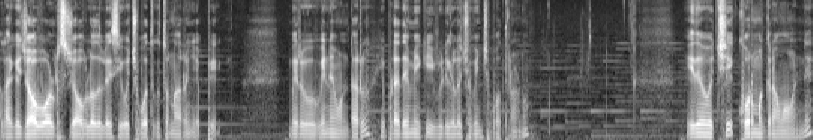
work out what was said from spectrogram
అలాగే జాబ్ హోల్డర్స్ జాబ్లో వదిలేసి వచ్చి బతుకుతున్నారని చెప్పి మీరు వినే ఉంటారు. ఇప్పుడు అదే మీకు ఈ వీడియోలో చూపించబోతున్నాను. ఇదే వచ్చి కూర్మ గ్రామం అండి.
